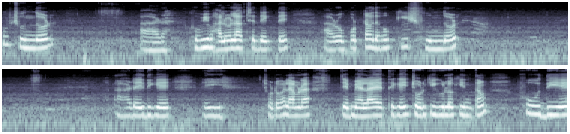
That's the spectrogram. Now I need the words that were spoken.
খুব সুন্দর। আর খুবই ভালো লাগছে দেখতে। আর ওপরটাও দেখো কি সুন্দর। আর এইদিকে এই ছোটোবেলায় আমরা যে মেলায় থেকেই চরকিগুলো কিনতাম, ফু দিয়ে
